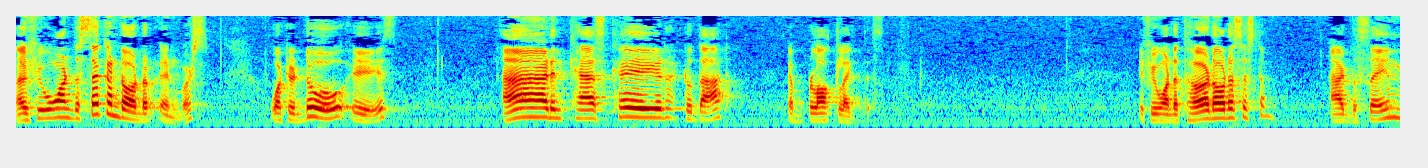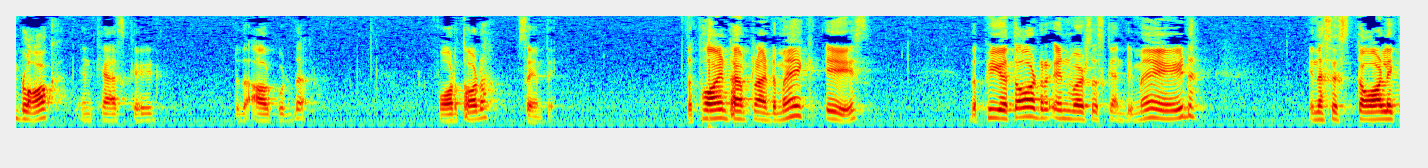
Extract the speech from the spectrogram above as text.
Now, if you want the second order inverse, what you do is add in cascade to that a block like this. If you want a third order system, add the same block in cascade to the output there. Fourth order, same thing. The point I'm trying to make is the pth order inverses can be made in a systolic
